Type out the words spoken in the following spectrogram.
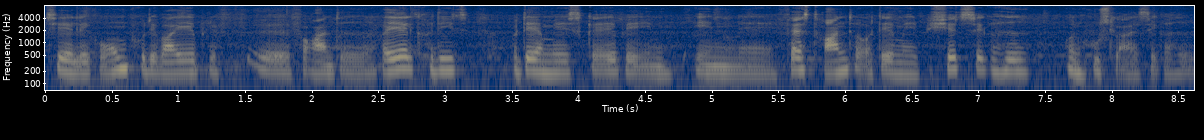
til at lægge oven på det variable øh, forrentede realkredit, og dermed skabe en, en øh, fast rente og dermed en budgetsikkerhed og en huslejesikkerhed.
